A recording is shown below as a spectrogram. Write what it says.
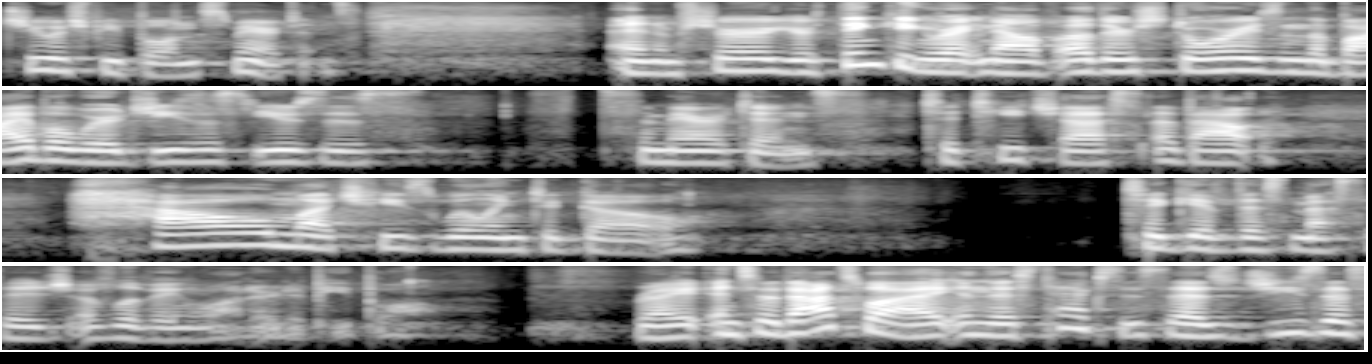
Jewish people and the Samaritans. And I'm sure you're thinking right now of other stories in the Bible where Jesus uses Samaritans to teach us about how much he's willing to go to give this message of living water to people right? And so that's why in this text it says Jesus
